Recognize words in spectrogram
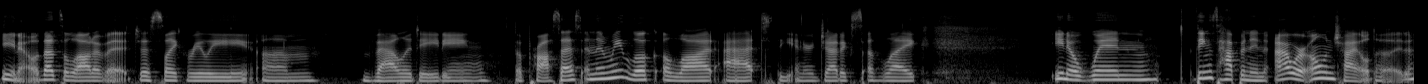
you know, that's a lot of it. Just like really um, validating the process. And then we look a lot at the energetics of like, you know, when things happen in our own childhood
